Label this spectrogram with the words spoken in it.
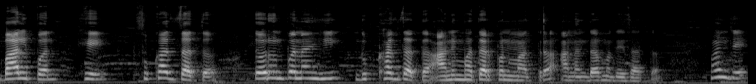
बालपण हे सुखात जातं तरुणपणही दुःखात जातं आणि म्हातारपण मात्र आनंदामध्ये जातं. म्हणजे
